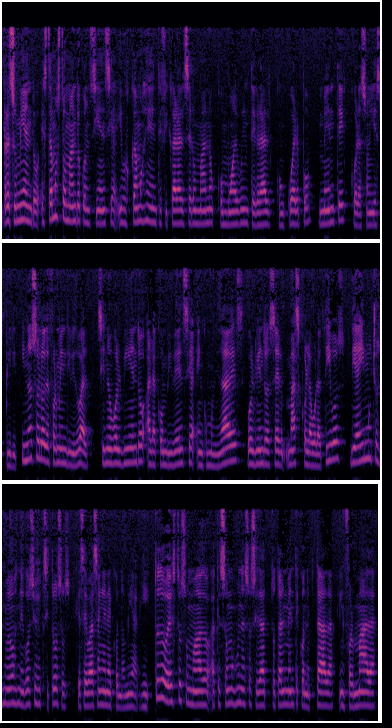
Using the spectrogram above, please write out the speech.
Resumiendo, estamos tomando conciencia y buscamos identificar al ser humano como algo integral con cuerpo, mente, corazón y espíritu. Y no solo de forma individual, sino volviendo a la convivencia en comunidades, volviendo a ser más colaborativos. De ahí muchos nuevos negocios exitosos que se basan en la economía geek. Todo esto sumado a que somos una sociedad totalmente conectada, informada.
